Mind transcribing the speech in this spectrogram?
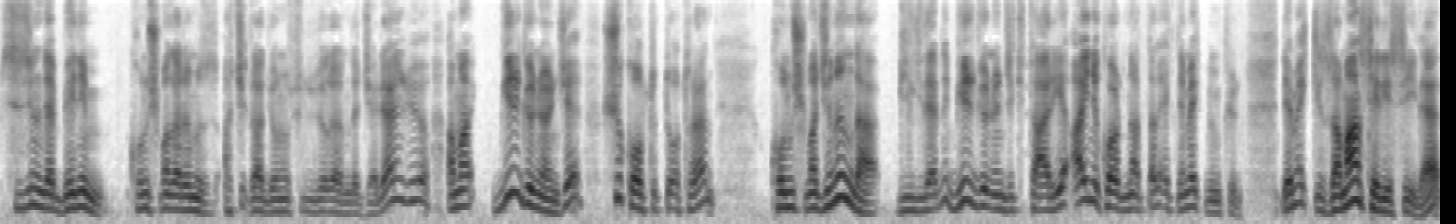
sizinle benim konuşmalarımız Açık Radyo'nun stüdyolarında cereyan ediyor. Ama bir gün önce şu koltukta oturan konuşmacının da bilgilerini bir gün önceki tarihe aynı koordinatlara eklemek mümkün. Demek ki zaman serisiyle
